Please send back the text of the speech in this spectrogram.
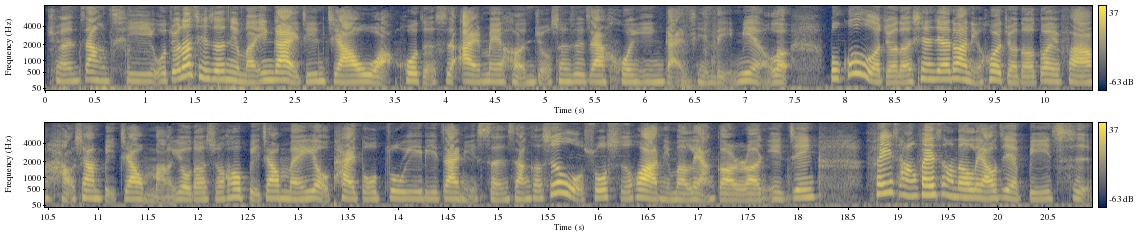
权杖七，我觉得其实你们应该已经交往或者是暧昧很久，甚至在婚姻感情里面了。不过我觉得现阶段你会觉得对方好像比较忙，有的时候比较没有太多注意力在你身上。可是我说实话，你们两个人已经非常非常的了解彼此。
